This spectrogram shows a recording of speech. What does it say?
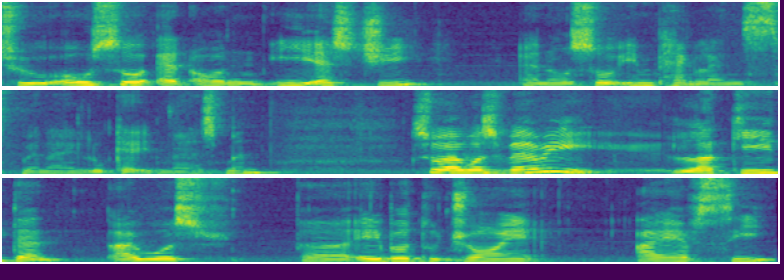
to also add on ESG and also impact lens when I look at investment. So I was very lucky that I was uh, able to join IFC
